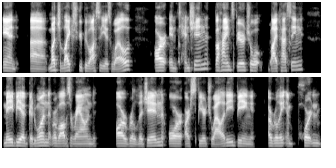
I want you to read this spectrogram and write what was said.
And uh, much like scrupulosity as well, our intention behind spiritual bypassing may be a good one that revolves around our religion or our spirituality being a really important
